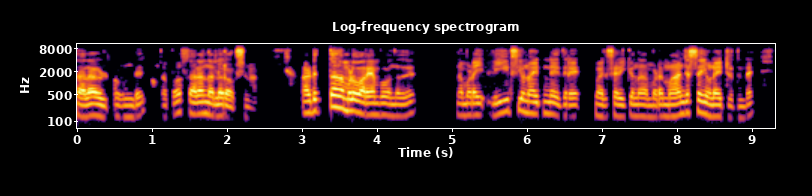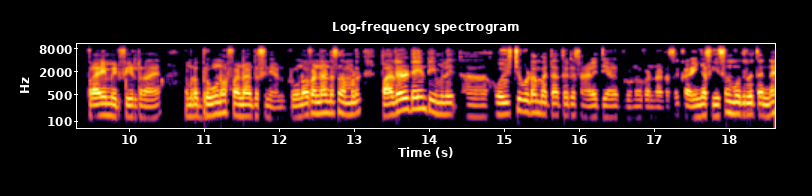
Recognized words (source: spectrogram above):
സല ഉണ്ട്. അപ്പോൾ സല നല്ലൊരു ഓപ്ഷനാണ് അടുത്ത നമ്മൾ പറയാൻ പോകുന്നത് നമ്മുടെ ലീഡ്സ് യുണൈറ്റഡിനെതിരെ മത്സരിക്കുന്ന നമ്മുടെ മാഞ്ചസ്റ്റർ യുണൈറ്റഡിന്റെ പ്രൈം മിഡ്ഫീൽഡറായ നമ്മുടെ ബ്രൂണോ ഫെർണാണ്ടസിനെയാണ് ബ്രൂണോ ഫെർണാണ്ടസ് നമ്മൾ പലരുടെയും ടീമിൽ ഒഴിച്ചുകൂടാൻ പറ്റാത്ത ഒരു സാന്നിധ്യമാണ് ബ്രൂണോ ഫെർണാണ്ടസ് കഴിഞ്ഞ സീസൺ മുതൽ തന്നെ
